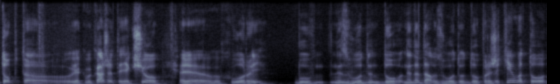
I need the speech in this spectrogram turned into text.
Тобто, як ви кажете, якщо е, хворий був не згоден до не надав згоду до прижиттєва, то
